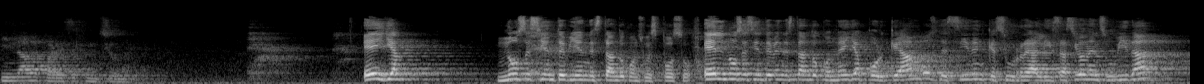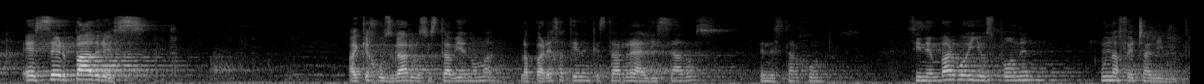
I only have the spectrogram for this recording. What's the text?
y nada parece funcionar. Ella no se siente bien estando con su esposo, él no se siente bien estando con ella porque ambos deciden que su realización en su vida es ser padres. Hay que juzgarlo si está bien o mal. La pareja tienen que estar realizados en estar juntos. Sin embargo, ellos ponen una fecha límite,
